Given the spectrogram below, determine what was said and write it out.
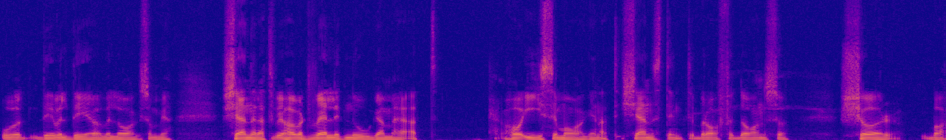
Och det är väl det överlag som jag känner att vi har varit väldigt noga med att ha is i magen, att känns det inte bra för dagen så kör bara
